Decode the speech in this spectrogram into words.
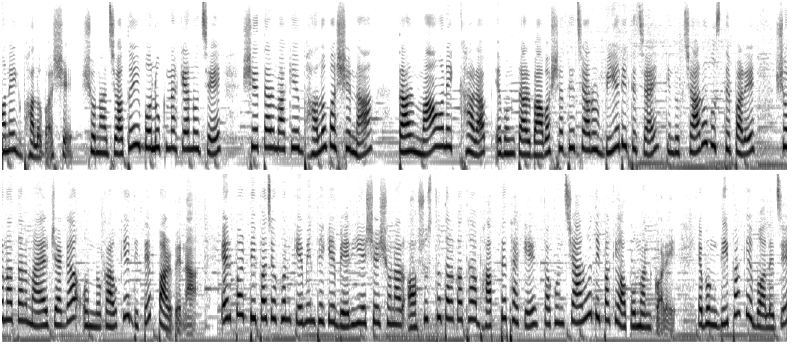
অনেক ভালোবাসে। সোনা যতই বলুক না কেন যে, সে তার মাকে ভালোবাসে না তার মা অনেক খারাপ এবং তার বাবার সাথে চারুর বিয়ে দিতে চায়, কিন্তু চারু বুঝতে পারে সোনা তার মায়ের জায়গা অন্য কাউকে দিতে পারবে না। এরপর দীপা যখন কেবিন থেকে বেরিয়ে এসে সোনার অসুস্থতার কথা ভাবতে থাকে, তখন চারু দীপাকে অপমান করে এবং দীপাকে বলে যে,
